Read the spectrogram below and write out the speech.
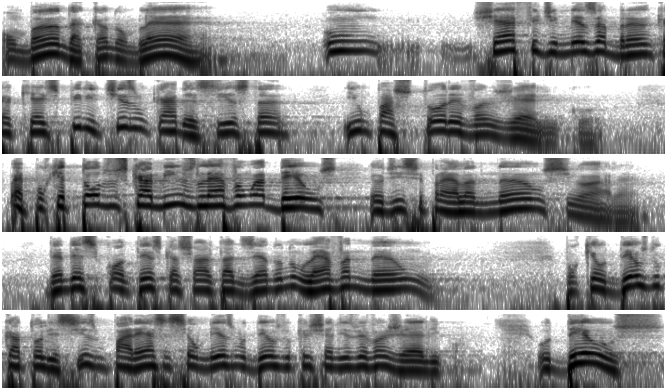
um banda, candomblé, um chefe de mesa branca que é espiritismo kardecista, e um pastor evangélico. É porque todos os caminhos levam a Deus. Eu disse para ela: não, senhora. Dentro desse contexto que a senhora está dizendo, não leva, não. Porque o Deus do catolicismo parece ser o mesmo Deus do cristianismo evangélico. O Deus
